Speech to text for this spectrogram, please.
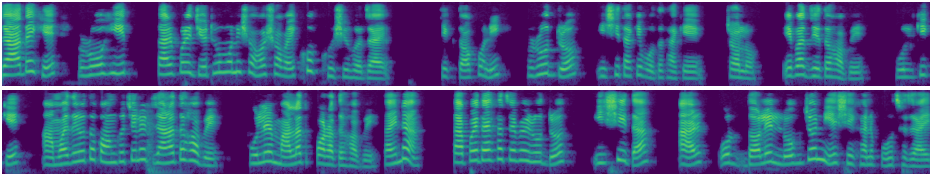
যা দেখে রোহিত, তারপরে জেঠুমণি সহ সবাই খুব খুশি হয়ে যায়। ঠিক তখনই রুদ্র ঈশিতাকে বলতে থাকে, চলো, এবার যেতে হবে। ফুলকিকে আমাদেরও তো কংগ্রেচুলেট জানাতে হবে, ফুলের মালা পরাতে হবে, তাই না? তারপরে দেখা যাবে রুদ্র, ঈশিতা আর ওর দলের লোকজন নিয়ে সেখানে পৌঁছে যায়,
